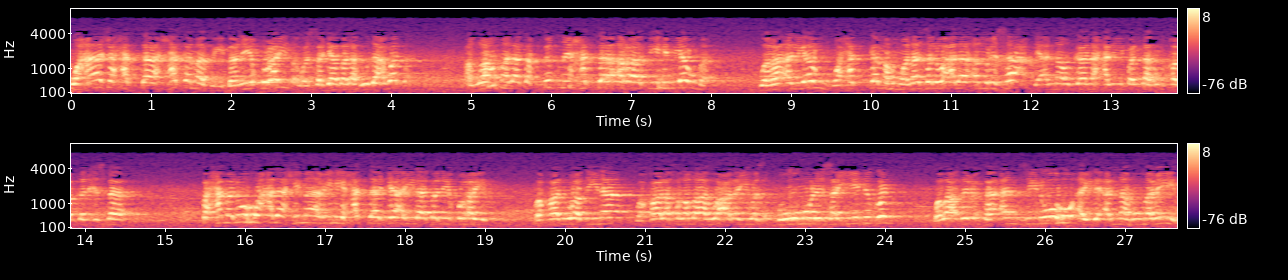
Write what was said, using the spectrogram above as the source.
وعاش حتى حكم في بني قريظة واستجاب له دعوته. اللهم لا تقبضني حتى أرى فيهم يوما. ورأى اليوم وحكمهم ونزلوا سعد لأنه كان حليفا لهم قبل الإسلام. فحملوه على حماره حتى جاء إلى بني قريظ. وقالوا رضينا وقال صلى الله عليه وسلم قوموا لسيدكم وبعض فأنزلوه أي لأنه مريض.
